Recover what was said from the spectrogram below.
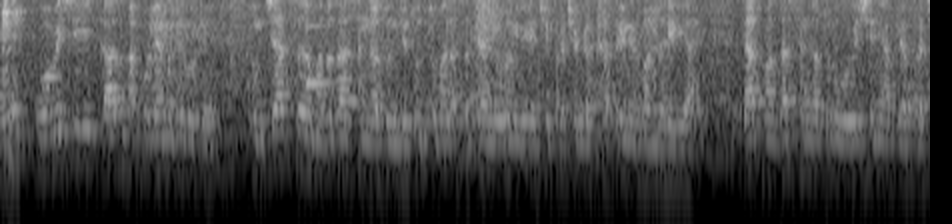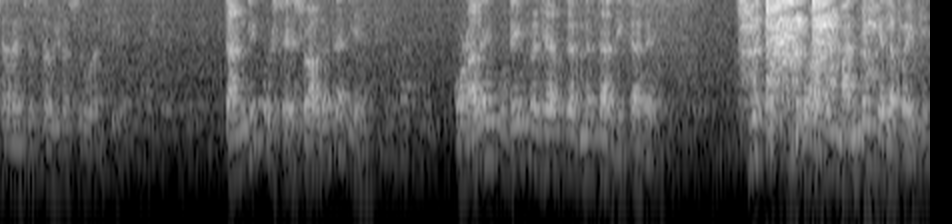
आहे ओवेसी काल अकोल्यामध्ये होते. तुमच्याच मतदारसंघातून जिथून तुम्हाला सध्या निवडून येण्याची प्रचंड खात्री निर्माण झालेली आहे त्याच मतदारसंघातून ओवेसीने आपल्या प्रचारांच्या सभेला सुरुवात केली. चांगली गोष्ट आहे स्वागताची आहे. कोणालाही कुठेही प्रचार करण्याचा अधिकार आहे. तो आपण मान्य केला पाहिजे.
